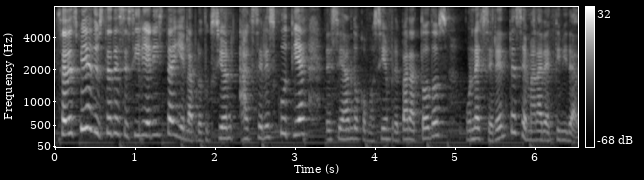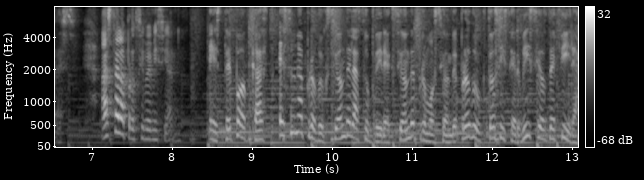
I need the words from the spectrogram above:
Se despide de ustedes Cecilia Arista y en la producción Axel Escutia, deseando como siempre para todos una excelente semana de actividades. Hasta la próxima emisión. Este podcast es una producción de la Subdirección de Promoción de Productos y Servicios de FIRA.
